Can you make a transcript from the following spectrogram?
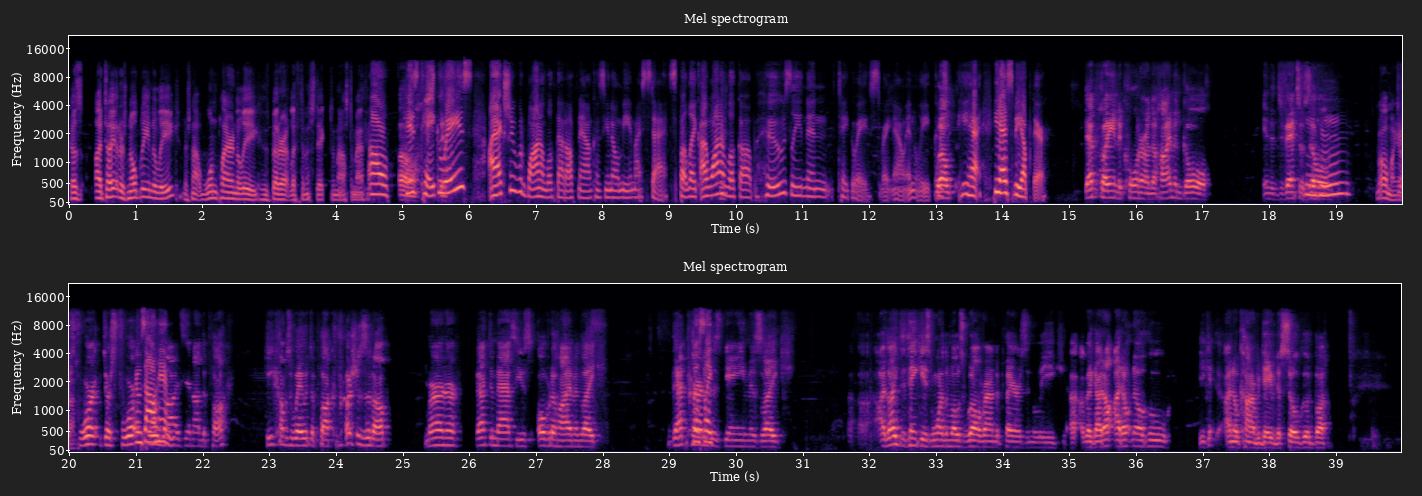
Because I tell you, there's nobody in the league. There's not one player in the league who's better at lifting a stick than Auston Matthews. Oh, Oh, his stick. takeaways. I actually would want to look that up now because you know me and my stats. But like, I want to look up who's leading in takeaways right now in the league. Well- he had he has to be up there. That play in the corner on the Hyman goal in the defensive zone. Mhm. Oh my god. There's four. There's four. It was all four him. guys in on the puck. He comes away with the puck, rushes it up. Marner back to Matthews over to Hyman. Like that part Just like- of his game is like. uh, I'd like to think he's one of the most well-rounded players in the league. Uh, like I don't, I don't know who. You can, I know Connor McDavid is so good, but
